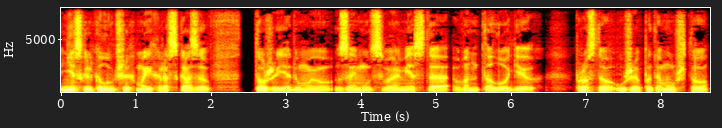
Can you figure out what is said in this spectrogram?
Несколько лучших моих рассказов тоже, я думаю, займут свое место в антологиях, просто уже потому, что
